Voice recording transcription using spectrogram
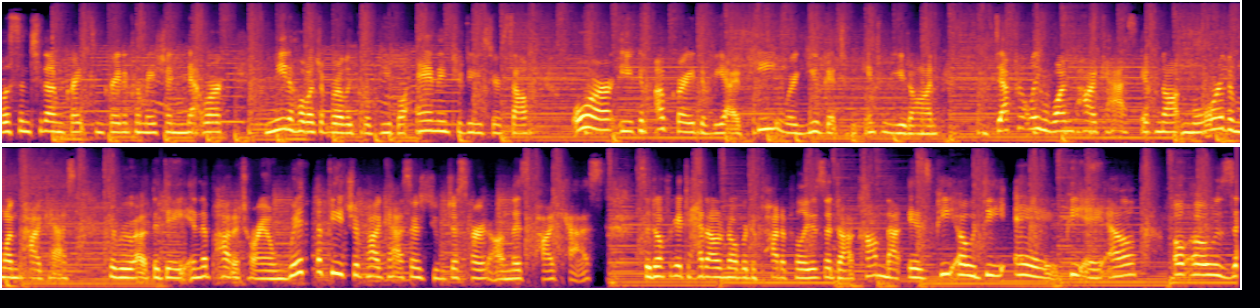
listen to them, great some great information, network, meet a whole bunch of really cool people, and introduce yourself. Or you can upgrade to VIP where you get to be interviewed on definitely one podcast, if not more than one podcast throughout the day in the Podatorium with the featured podcasters you've just heard on this podcast. So don't forget to head on over to podapalooza.com. That is P O D A P A L O O Z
